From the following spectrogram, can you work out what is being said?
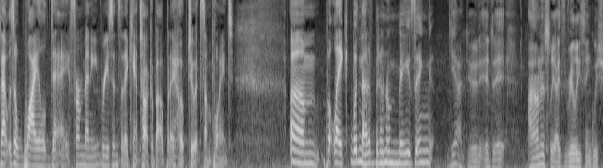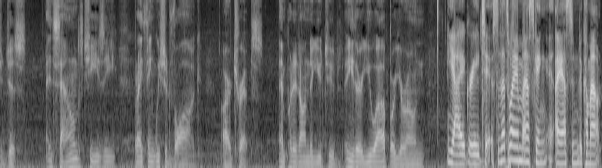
that was a wild day for many reasons that I can't talk about, but I hope to at some point. Um, but like, wouldn't that have been an amazing? Yeah, dude. It, it. I honestly, I really think we should just. It sounds cheesy, but I think we should vlog our trips and put it on the YouTube, either you up or your own. Yeah, I agree too. So that's why I'm asking. I asked him to come out.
